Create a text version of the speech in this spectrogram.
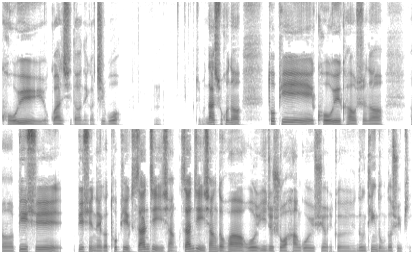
口语有关系的那个直播，嗯，那时候呢，topic 口语考试呢，呃，必须必须那个 topic 三级以上，三级以上的话，我一直说韩国语需要一个能听懂的水平。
